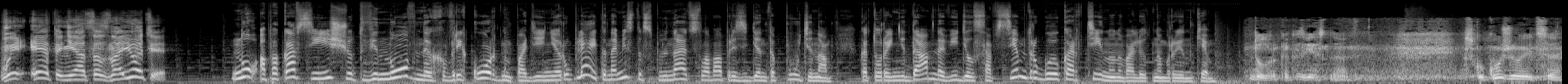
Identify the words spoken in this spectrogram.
Вы это не осознаете? Ну, а пока все ищут виновных в рекордном падении рубля, экономисты вспоминают слова президента Путина, который недавно видел совсем другую картину на валютном рынке. Доллар, как известно, скукоживается,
